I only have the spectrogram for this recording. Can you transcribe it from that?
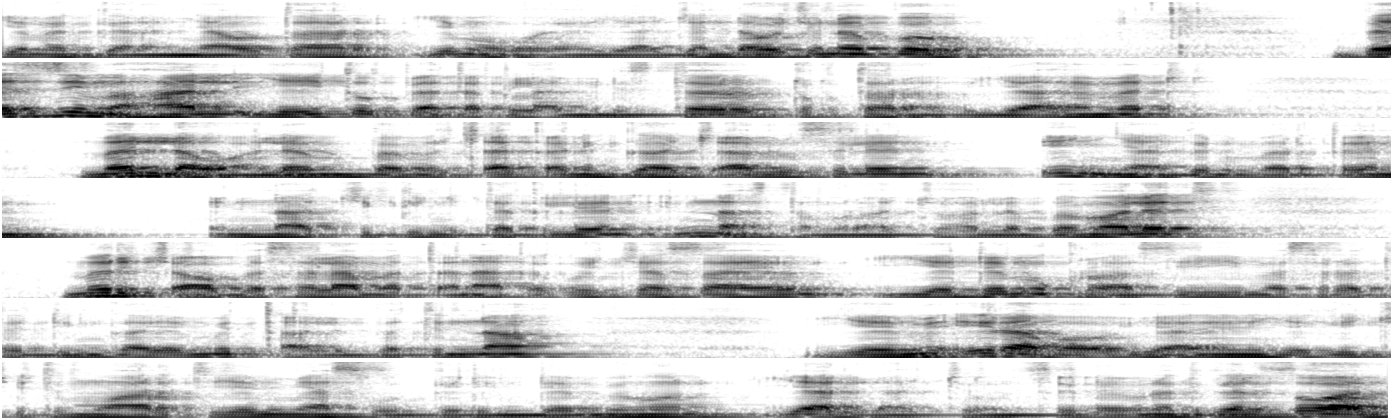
የመገናኛ አውታር የመወያይ አጀንዳዎች ነበሩ በዚህ መሀል የኢትዮጵያ ጠቅላይ ሚኒስትር ዶተር አብይ አህመድ መለው አለም በምርጫ ቀንይጋጫሉ ስለን እኛ ግን መርጠን እናችግኝ ተክለን እናስተምራቸኋለን በማለት ምርጫው በሰላም መጠናቀቅ ብቻ ሳሆን የዲሞክራሲ መስረተ ድንጋ የሚጣልበት ና የምዕራባውያንን የግጭት መርት የሚያስወግድ እንደሚሆን ያላቸውን ጽን ብነት ገልጸዋል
